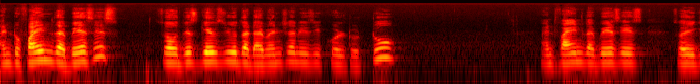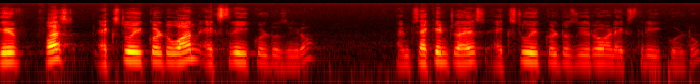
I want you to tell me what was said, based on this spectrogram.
and to find the basis. So, this gives you the dimension is equal to 2 and find the basis. So, you give first x 2 equal to 1 x 3 equal to 0 and second choice x 2 equal to 0 and x 3 equal to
